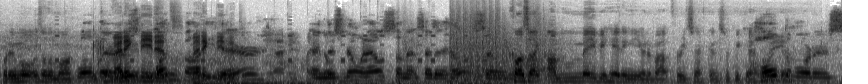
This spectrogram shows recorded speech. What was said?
Putting mortars on the mark. Well, Be there's careful. Medic needed, one medic needed. there, Yeah, I need my and there's no one else on that side of the hill. So Cause like I'm maybe hitting you in about three seconds, so be careful. hold the mortars.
